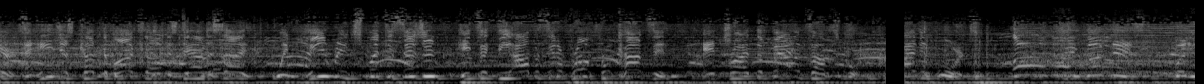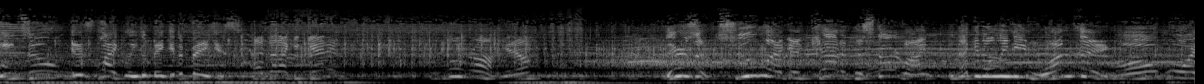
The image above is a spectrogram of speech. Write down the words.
past. And he just cut the box office down to size. When he reached split decision, he took the opposite approach from Constant and tried the balance obstacle. Diving boards. Oh my goodness! But he too is likely to make it to Vegas. I thought I could get it. Going wrong, you know? There's a two-legged cat at the start line, and that can only mean one thing. Oh boy,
